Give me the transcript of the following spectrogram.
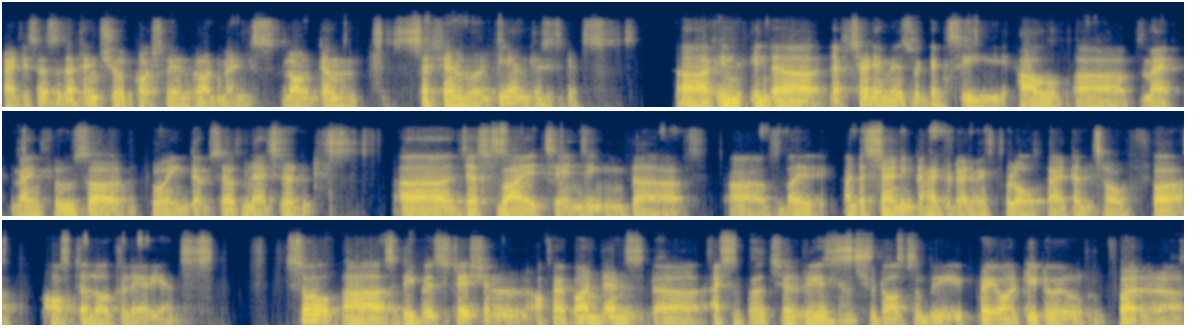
practices that ensure coastal environments long-term sustainability and resilience. Uh, in, in the left side image, we can see how uh, ma- mangroves are growing themselves naturally uh, just by changing the, uh, by understanding the hydrodynamic flow patterns of, uh, of the local area. So, uh, of abundant uh, aquaculture regions should also be priority to for uh,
